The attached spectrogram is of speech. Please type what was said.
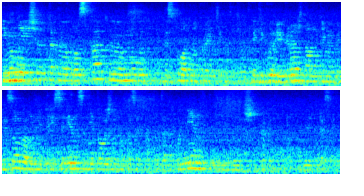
И у меня еще такой вопрос. Как э, могут бесплатно пройти вот эти вот категории граждан, демобилизованные, переселенцы, не должны показать какой-то документ, или ш- как это будет происходить?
